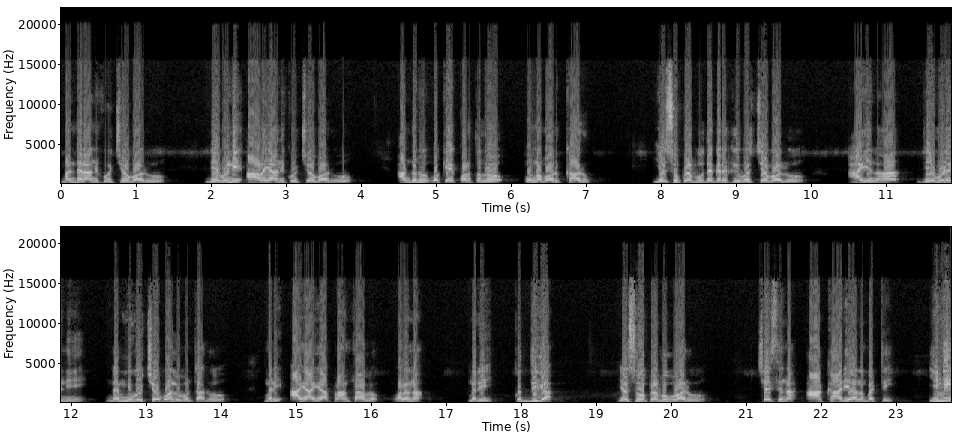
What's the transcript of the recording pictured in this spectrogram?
మందిరానికి వచ్చేవారు దేవుని ఆలయానికి వచ్చేవారు అందరూ ఒకే కొలతలో ఉన్నవారు కారు. యేసు ప్రభు దగ్గరికి వచ్చేవాళ్ళు ఆయన దేవుడని నమ్మి వచ్చేవాళ్ళు ఉంటారు. మరి ఆయా ప్రాంతాల వలన మరి కొద్దిగా యేసు ప్రభు వారు చేసిన ఆ కార్యాలను బట్టి ఇని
